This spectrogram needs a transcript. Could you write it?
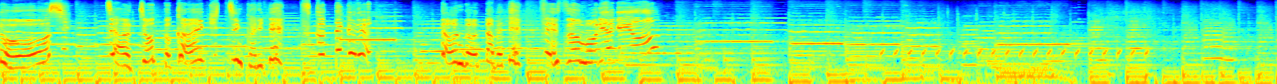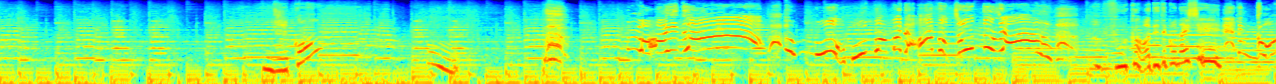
ーし。じゃあちょっと簡易キッチン借りて作ってくる。どんどん食べてフェスを盛り上げよう。時間？うん。マイガー！もう本番まであとちょっとじゃん！風花は出てこないしご飯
